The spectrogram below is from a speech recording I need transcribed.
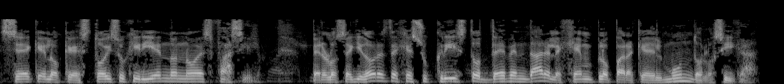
sé que lo que estoy sugiriendo no es fácil, pero los seguidores de Jesucristo deben dar el ejemplo para que el mundo lo siga.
